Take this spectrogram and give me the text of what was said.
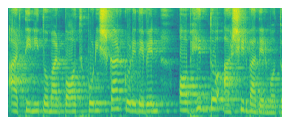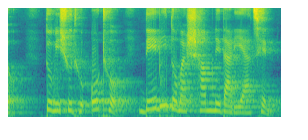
আর তিনি তোমার পথ পরিষ্কার করে দেবেন অভেদ্য আশীর্বাদের মতো। তুমি শুধু ওঠো দেবী তোমার সামনে দাঁড়িয়ে আছেন।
